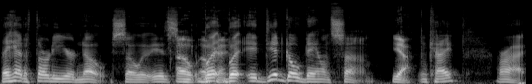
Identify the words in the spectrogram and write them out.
they had a 30 year note, so it's oh, okay. but but it did go down some. Yeah. Okay. All right.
